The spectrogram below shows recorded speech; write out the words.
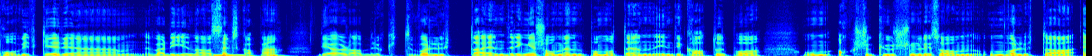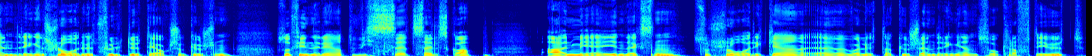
påvirker eh, verdien av selskapet. De har da brukt valutaendringer som en, på en måte en indikator på om aksjekursen, liksom, om valutaendringen slår ut fullt ut i aksjekursen. Så finner de at hvis et selskap er med i indeksen, så slår ikke eh, valutakursendringen så kraftig ut.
